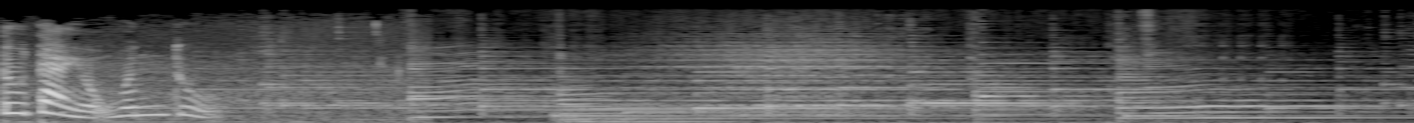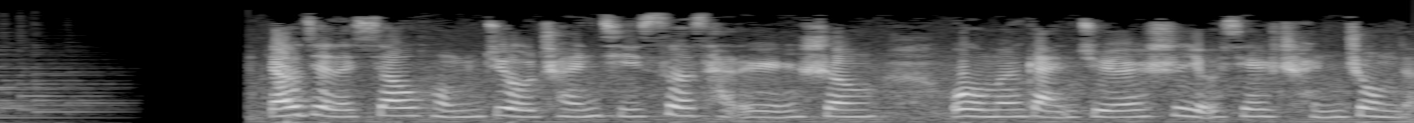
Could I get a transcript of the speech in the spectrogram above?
都带有温度。了解了萧红具有传奇色彩的人生，我们感觉是有些沉重的。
